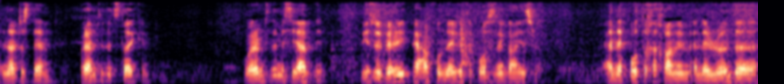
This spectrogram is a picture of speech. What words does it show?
not just them. What happened to the Tzdokim? What happened to the misyavnim? These were very powerful negative forces in Klal Yisrael and they fought the Chachamim and they ruined the,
